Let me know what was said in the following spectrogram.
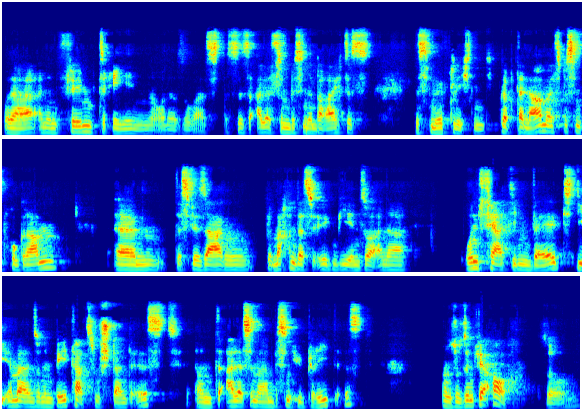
oder einen Film drehen oder sowas. Das ist alles so ein bisschen im Bereich des, des Möglichen. Ich glaube, der Name ist ein bisschen Programm, ähm, dass wir sagen, wir machen das irgendwie in so einer unfertigen Welt, die immer in so einem Beta-Zustand ist und alles immer ein bisschen hybrid ist. Und so sind wir auch. So,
